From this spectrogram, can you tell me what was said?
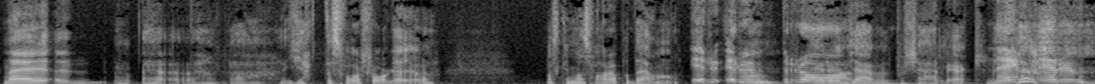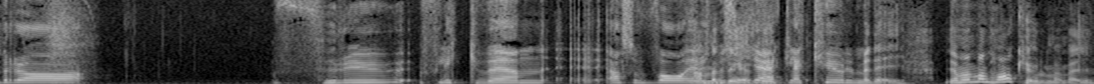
nej, äh, va? jättesvår fråga ju. Vad ska man svara på den? Är du, är du en mm. bra... Är du en jävel på kärlek? Nej men är du en bra fru, flickvän, eh, alltså vad är det ja, som är det, så jäkla det... kul med dig? Ja men man har kul med mig.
